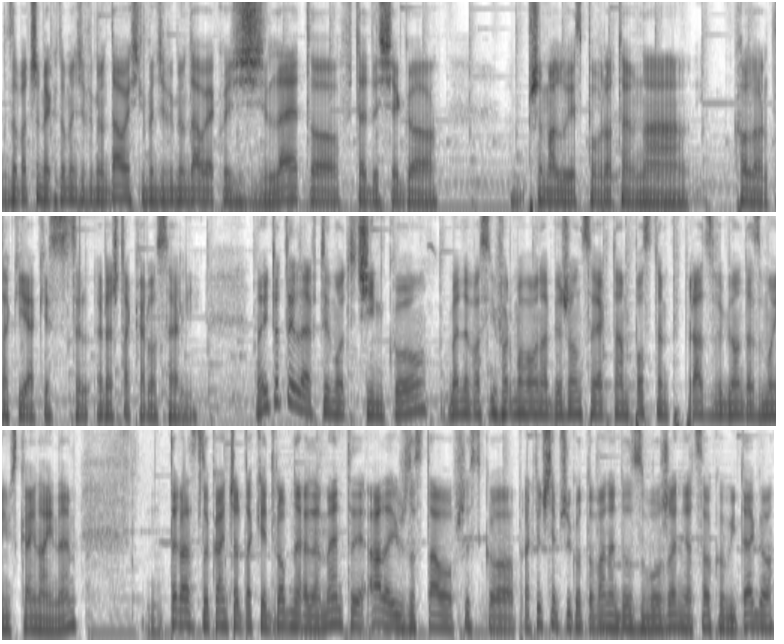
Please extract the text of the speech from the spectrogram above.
Zobaczymy jak to będzie wyglądało. Jeśli będzie wyglądało jakoś źle, to wtedy się go przemaluje z powrotem na kolor taki jak jest reszta karoserii. No i to tyle w tym odcinku. Będę was informował na bieżąco jak tam postęp prac wygląda z moim Skyline'em. Teraz dokończam takie drobne elementy, ale już zostało wszystko praktycznie przygotowane do złożenia całkowitego.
